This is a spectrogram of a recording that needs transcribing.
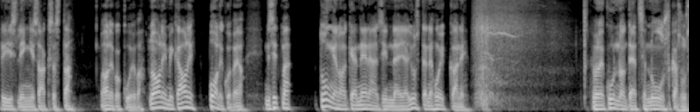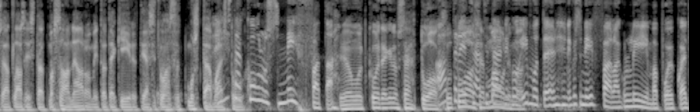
Rieslingi Saksasta. Oliko kuiva? No oli mikä oli, puolikuiva jo. Niin sit mä tungen oikein nenän sinne ja just ennen huikkaa, niin semmoinen kunnon, teet se nuuskasu sieltä lasista, että mä saan ne aromit jotenkin irti. Ja sitten mä sanoin, että musta tää Ei maistuu. sitä kuulu sniffata. Joo, mutta kuitenkin no se tuoksu tuo sen sitä niinku maunimman. imut, niinku sniffaillaan kuin liimapuikku. Et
